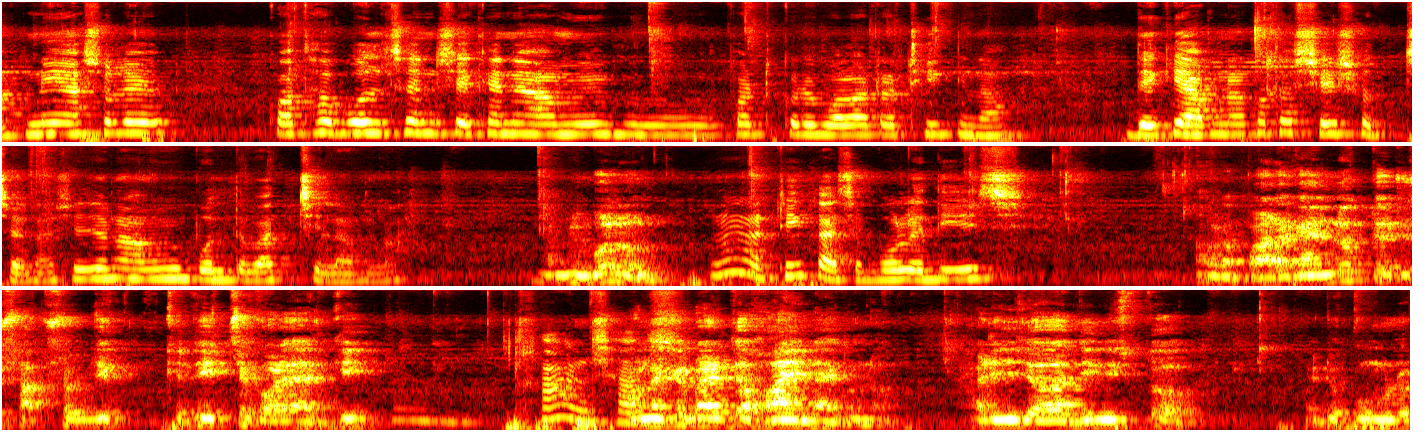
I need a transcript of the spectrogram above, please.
আপনি আসলে কথা বলছেন সেখানে আমি পট করে বলাটা ঠিক না। দেখি আপনার কথা শেষ হচ্ছে না সেজন্য আমি বলতে পারছিলাম না। আপনি বলুন। না ঠিক আছে বলে দিয়েছি। আমরা পাড়া গাঁয়ের লোক তো একটু শাকসবজি খেতে ইচ্ছে করে আর কি। খান অনেকের বাড়িতে হয় না এগুলো হারিয়ে যাওয়া জিনিস তো একটু কুমড়ো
